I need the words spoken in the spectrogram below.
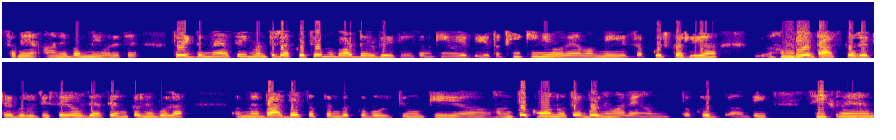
समय आने बंद नहीं हो रहे थे। तो एक दिन मैं ऐसे ही मंत्र जाप करते हुए मैं बहुत डर गई थी। दिन की ये, ये तो ठीक ही नहीं हो रहा है मम्मी सब कुछ कर लिया। हम भी अरदास कर रहे थे गुरु जी से और जैसे अंकल ने बोला मैं बार बार सत्संगत को बोलती हूँ कि हम तो कौन होते हैं बोलने वाले? हम तो खुद अभी सीख रहे हैं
